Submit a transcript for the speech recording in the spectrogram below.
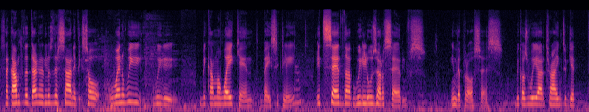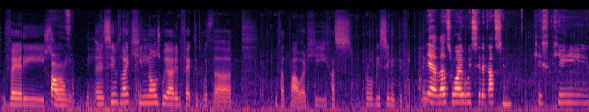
Succumb to the dark and lose their sanity. So when we will become awakened, basically, it's said that we lose ourselves in the process because we are trying to get very strong. And it seems like he knows we are infected with that with that power. He has probably seen it before. And Yeah, that's why we see the cutscene. He he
